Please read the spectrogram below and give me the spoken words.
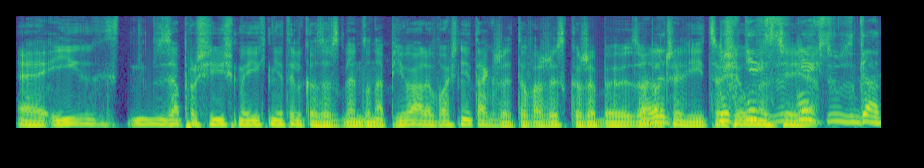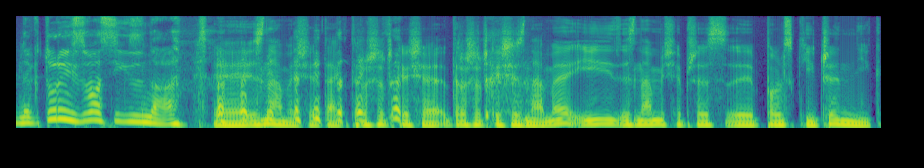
E, I zaprosiliśmy ich nie tylko ze względu na piwa, ale właśnie także towarzysko, żeby zobaczyli, co niech, się u niech, nas dzieje. Niech zgadnę, któryś z was ich zna. E, Znamy się, tak, troszeczkę się, troszeczkę się znamy i znamy się przez y, polski czynnik,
